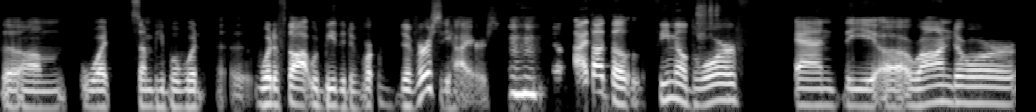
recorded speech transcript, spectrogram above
the um what some people would uh, would have thought would be the diver- diversity hires. Mhm. I thought the female dwarf and the uh, Rondor,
